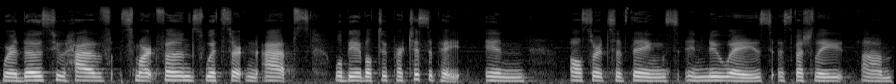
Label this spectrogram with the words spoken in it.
where those who have smartphones with certain apps will be able to participate in all sorts of things in new ways, especially um,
